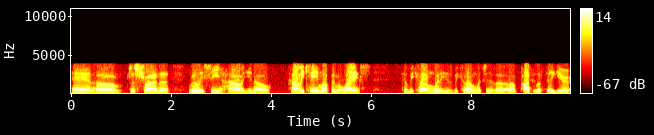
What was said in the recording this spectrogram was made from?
and um just trying to really see how, you know, how he came up in the ranks to become what he's become, which is a, a popular figure.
